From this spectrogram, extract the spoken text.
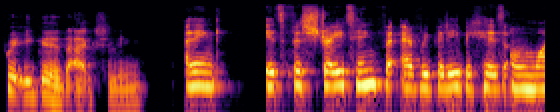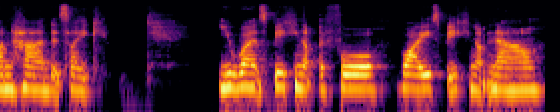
pretty good actually. I think it's frustrating for everybody because on one hand, it's like you weren't speaking up before. Why are you speaking up now?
